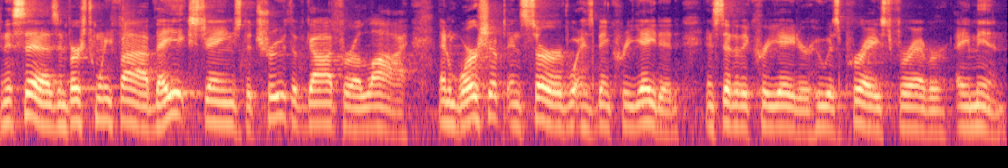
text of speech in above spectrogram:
And it says in verse 25, they exchanged the truth of God for a lie and worshiped and served what has been created instead of the Creator who is praised forever. Amen.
